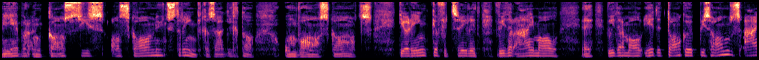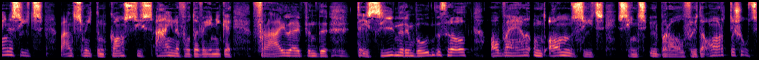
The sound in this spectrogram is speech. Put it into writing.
Lieber ein Gassis als gar nichts trinken, sag ich da. Um was geht's? Die Linken erzählen wieder einmal, äh, wieder einmal jeden Tag etwas anderes. Einerseits, wenn sie mit dem Gassis einen von den wenigen freilebenden Tessiner im Bundesrat abwählen und andererseits sind sie überall für den Artenschutz.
